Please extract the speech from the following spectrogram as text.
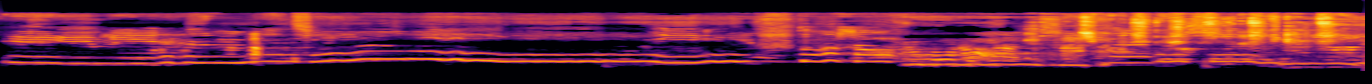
雨绵绵情意，多少浮云深在心里。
